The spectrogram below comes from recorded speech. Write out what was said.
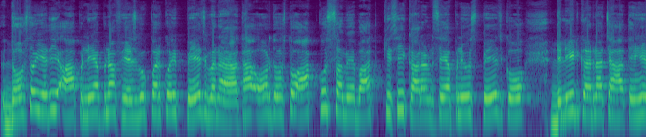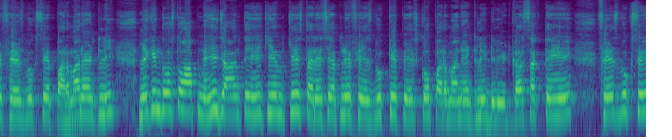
दोस्तों, यदि आपने अपना फेसबुक पर कोई पेज बनाया था और दोस्तों, आप कुछ समय बाद किसी कारण से अपने उस पेज को डिलीट करना चाहते हैं फेसबुक से परमानेंटली लेकिन दोस्तों, आप नहीं जानते हैं कि हम किस तरह से अपने फेसबुक के पेज को परमानेंटली डिलीट कर सकते हैं फेसबुक से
